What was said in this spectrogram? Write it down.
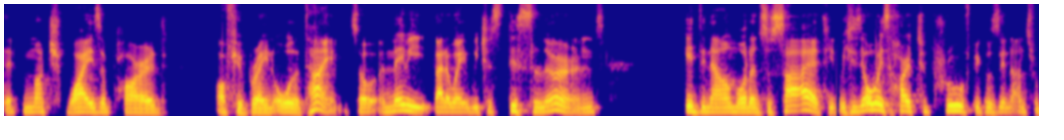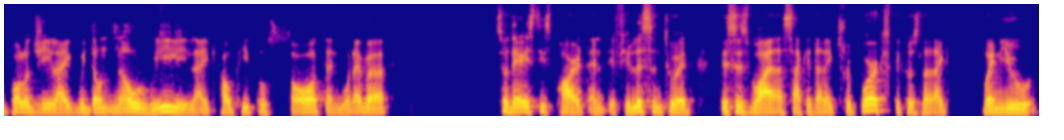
that much wiser part of your brain all the time. So maybe, by the way, we just dislearned it in our modern society, which is always hard to prove because in anthropology, like we don't know really like how people thought and whatever. So there is this part, and if you listen to it, this is why a psychedelic trip works because like when you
